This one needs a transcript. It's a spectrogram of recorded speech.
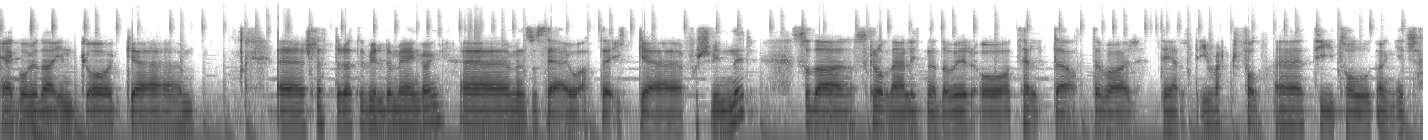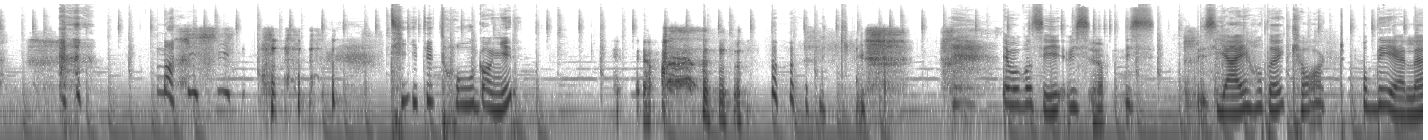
Jeg går jo da inn og sletter dette bildet med en gang. Eh, men så ser jeg jo at det ikke forsvinner. Så da scroller jeg litt nedover og telte at det var delt i hvert fall ti-tolv ganger. Nei! Ti til tolv ganger? Ja. Jeg må bare si, hvis, Ja. hvis, hvis jeg hadde klart å dele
